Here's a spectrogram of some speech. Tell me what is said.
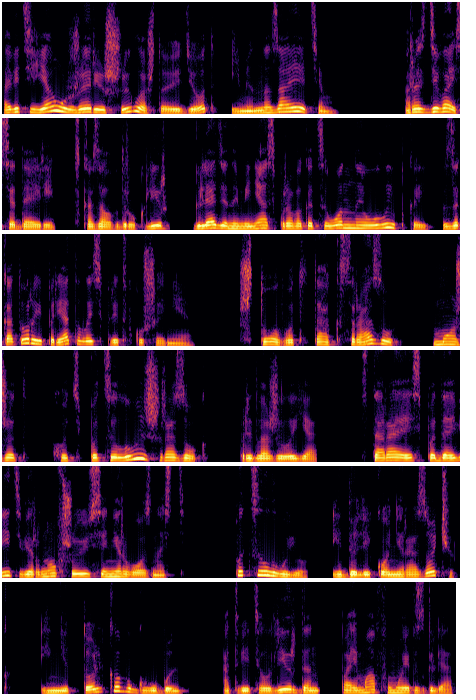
а ведь я уже решила, что идет именно за этим. Раздевайся, Дайри, сказал вдруг Лир, глядя на меня с провокационной улыбкой, за которой пряталось предвкушение. Что, вот так сразу? Может, хоть поцелуешь разок, предложила я, стараясь подавить вернувшуюся нервозность. Поцелую, и далеко не разочек, и не только в губы, ответил Лирден, поймав мой взгляд.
